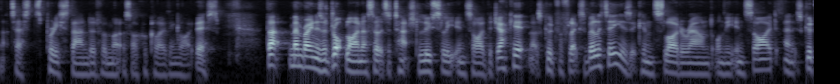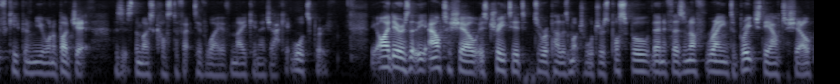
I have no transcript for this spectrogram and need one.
That test's pretty standard for motorcycle clothing like this. That membrane is a drop liner, so it's attached loosely inside the jacket. That's good for flexibility as it can slide around on the inside, and it's good for keeping you on a budget as it's the most cost-effective way of making a jacket waterproof. The idea is that the outer shell is treated to repel as much water as possible. Then if there's enough rain to breach the outer shell,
